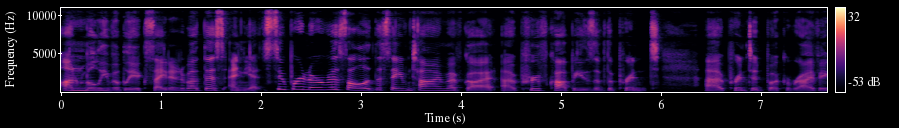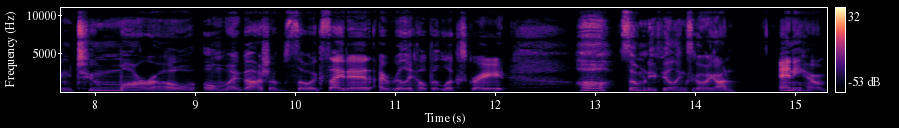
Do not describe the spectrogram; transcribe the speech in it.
unbelievably excited about this and yet super nervous all at the same time. I've got uh, proof copies of the print. Uh, printed book arriving tomorrow. Oh my gosh, I'm so excited. I really hope it looks great. Oh, so many feelings going on. Anywho,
